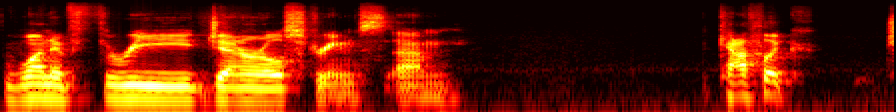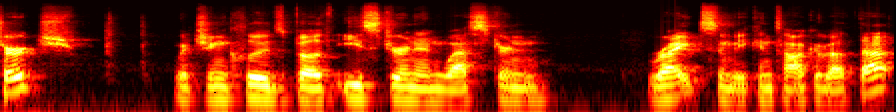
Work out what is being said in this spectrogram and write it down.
one of three general streams. Um, Catholic Church, which includes both Eastern and Western rites, and we can talk about that.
